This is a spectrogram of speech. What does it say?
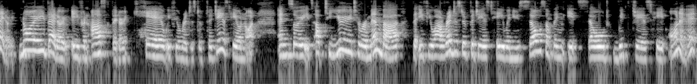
they don't know, they don't even ask, they don't care if you're registered for GST or not. And so it's up to you to remember that if you are registered for GST, when you sell something, it's sold with GST on it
